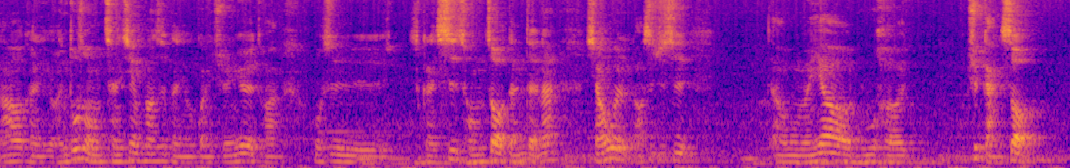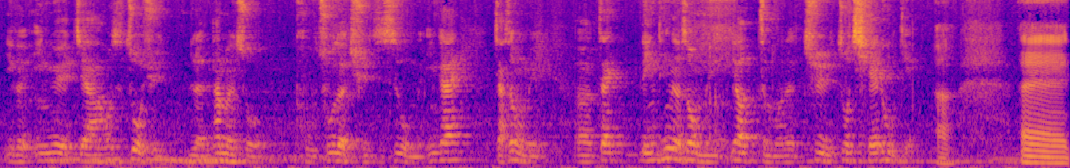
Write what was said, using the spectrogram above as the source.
然后可能有很多种呈现方式，可能有管弦乐团，或是可能四重奏等等。那想要问老师，就是呃，我们要如何去感受一个音乐家或是作曲人他们所谱出的曲子，是我们应该假设我们呃在聆听的时候，我们要怎么的去做切入点啊？呃，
